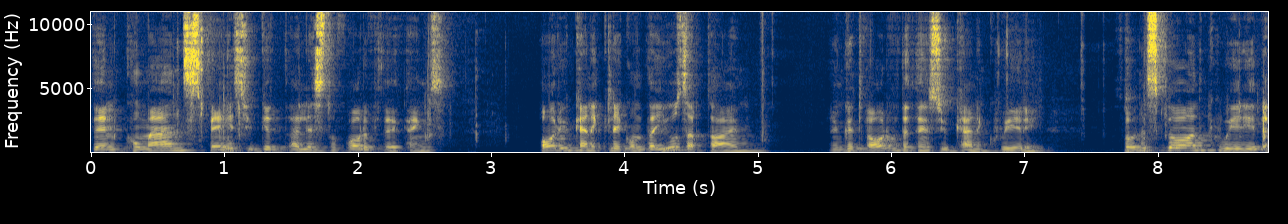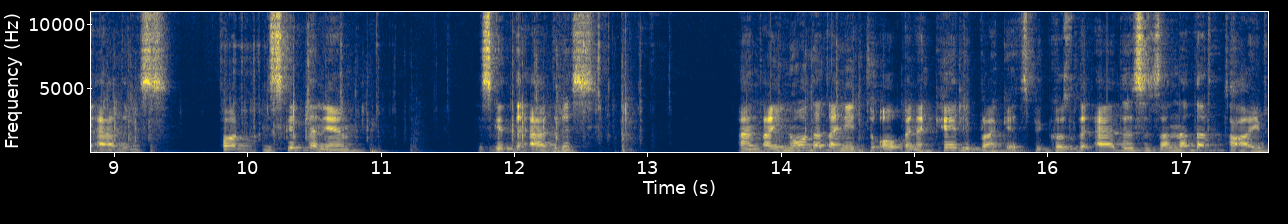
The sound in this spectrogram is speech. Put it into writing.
then command space, you get a list of all of the things. Or you can click on the user type and get all of the things you can query. So let's go and query the address or let's get the name Let's get the address. And I know that I need to open a curly brackets because the address is another type.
